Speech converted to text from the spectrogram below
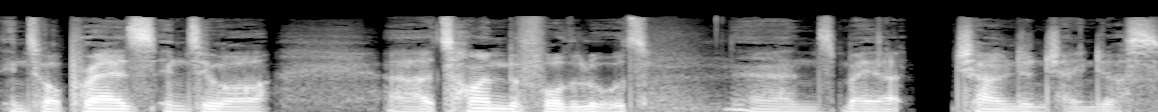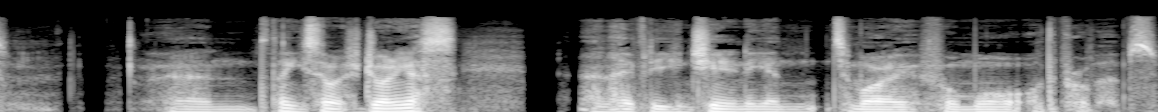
into our prayers, into our uh, time before the Lord, and may that challenge and change us. And thank you so much for joining us and hopefully you can tune in again tomorrow for more of the Proverbs.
